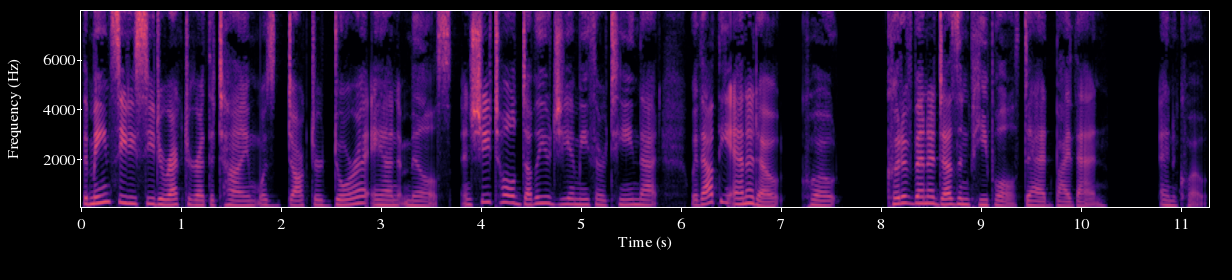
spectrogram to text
The Maine CDC director at the time was Dr. Dora Anne Mills, and she told WGME 13 that without the antidote, quote, could have been a dozen people dead by then, end quote.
